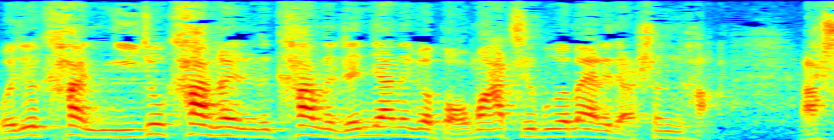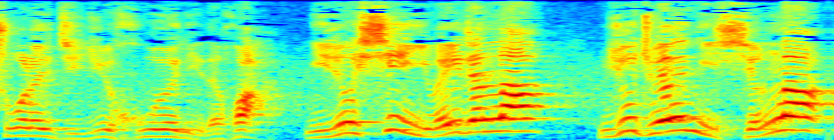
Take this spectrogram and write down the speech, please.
我就看你就看看看了人家那个宝妈直播卖了点声卡啊，说了几句忽悠你的话，你就信以为真了？你就觉得你行了？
